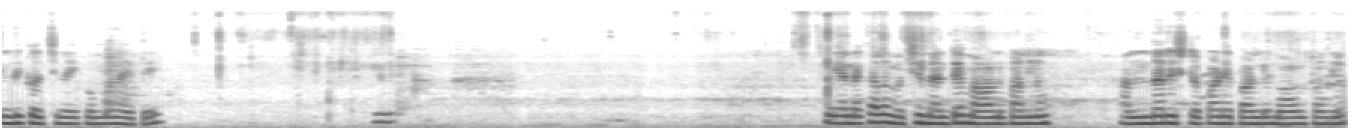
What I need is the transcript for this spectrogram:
కిందికి వచ్చినాయి కొమ్మలు అయితే. ఈ ఎండాకాలం వచ్చిందంటే మామిడి పండ్లు అందరు ఇష్టపడే పండు మామిడి పండ్లు.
